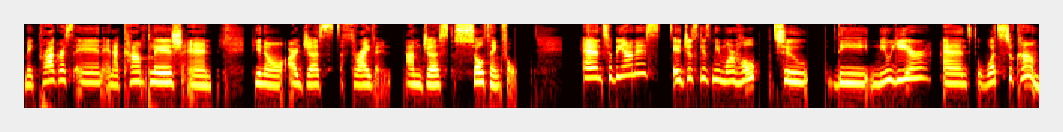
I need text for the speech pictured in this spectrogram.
make progress in and accomplish and you know are just thriving. I'm just so thankful. And to be honest it just gives me more hope to the new year and what's to come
